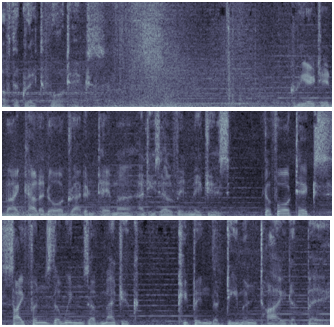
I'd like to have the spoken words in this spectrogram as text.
of the Great Vortex. Created by Kalidor Dragon Tamer and his elven mages, the Vortex siphons the winds of magic, keeping the demon tide at bay.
